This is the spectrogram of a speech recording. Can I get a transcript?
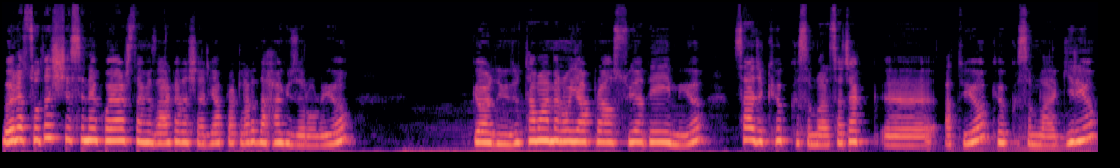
Böyle soda şişesine koyarsanız arkadaşlar yaprakları daha güzel oluyor. Gördüğünüz gibi tamamen o yaprağı suya değmiyor. Sadece kök kısımları sıcak e, atıyor. Kök kısımlar giriyor.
